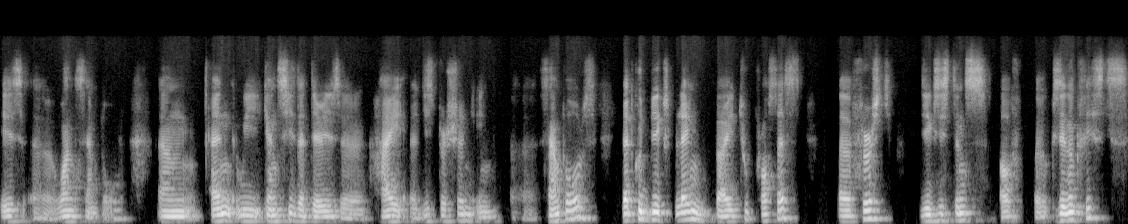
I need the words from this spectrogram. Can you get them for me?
is uh, one sample. Um, and we can see that there is a high uh, dispersion in uh, samples that could be explained by two processes. Uh, first, the existence of uh, xenocrysts,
